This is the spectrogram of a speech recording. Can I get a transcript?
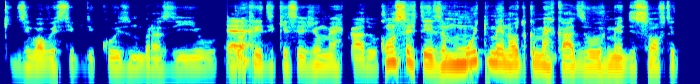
que desenvolve esse tipo de coisa no Brasil. É. Eu acredito que seja um mercado, com certeza, muito menor do que o mercado de desenvolvimento de software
